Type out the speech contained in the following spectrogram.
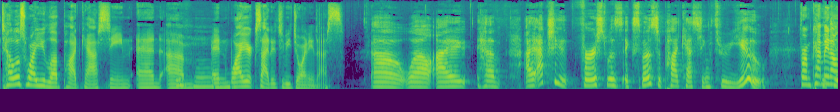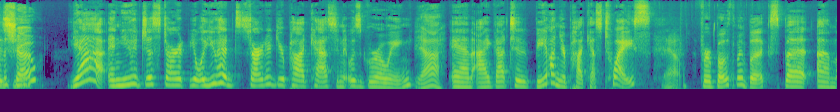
Tell us why you love podcasting and um, mm-hmm. and why you're excited to be joining us. Oh well, I have. I actually first was exposed to podcasting through you from coming on the show. You, yeah, and you had just started. Well, you had started your podcast, and it was growing. Yeah, and I got to be on your podcast twice. Yeah, for both my books, but um,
